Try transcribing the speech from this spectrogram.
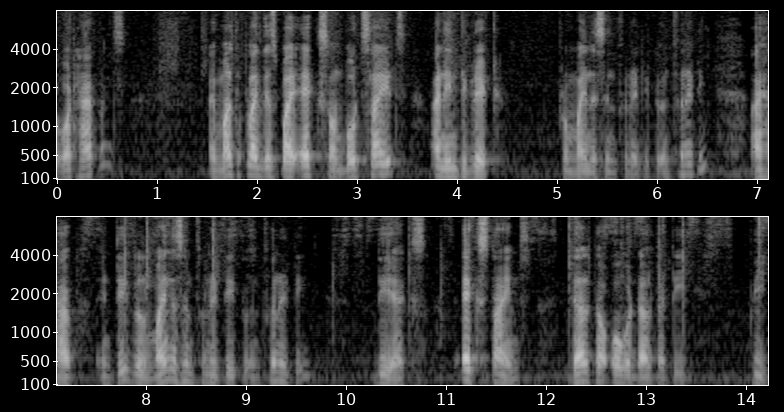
So what happens? I multiply this by x on both sides and integrate from minus infinity to infinity. I have integral minus infinity to infinity dx x times delta over delta t p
